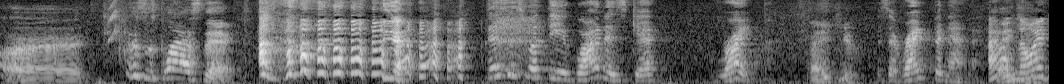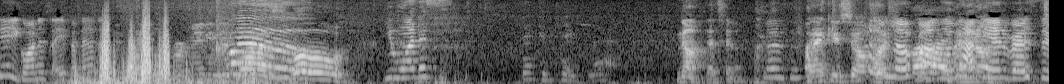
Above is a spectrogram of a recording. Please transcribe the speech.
Alright. This is plastic. Yeah. This is what the iguanas get ripe. Thank you. It's a ripe banana. I had no you. idea iguanas ate bananas. Thank you for feeding the iguanas. Whoa. Whoa. You want us? They could take that. No, that's enough. Thank you so much. no Bye-bye. problem. I don't Happy know. anniversary.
